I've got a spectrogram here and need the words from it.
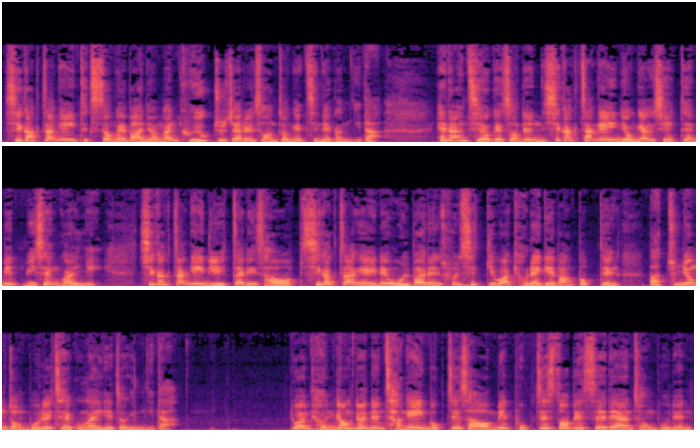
시각장애인 특성을 반영한 교육 주제를 선정해 진행합니다. 해당 지역에서는 시각장애인 영양실태 및 위생관리, 시각장애인 일자리 사업, 시각장애인의 올바른 손 씻기와 결핵 예방법 등 맞춤형 정보를 제공할 예정입니다. 또한 변경되는 장애인 복지 사업 및 복지 서비스에 대한 정보는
